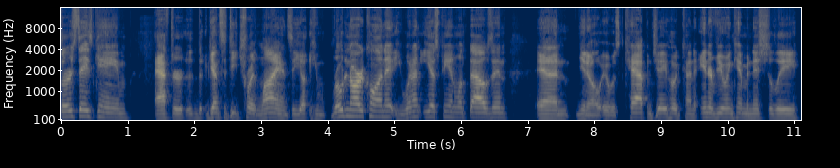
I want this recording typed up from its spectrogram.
Thursday's game after uh, against the Detroit Lions. He, uh, he wrote an article on it. He went on ESPN 1000, and you know it was Cap and Jay Hood kind of interviewing him initially.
